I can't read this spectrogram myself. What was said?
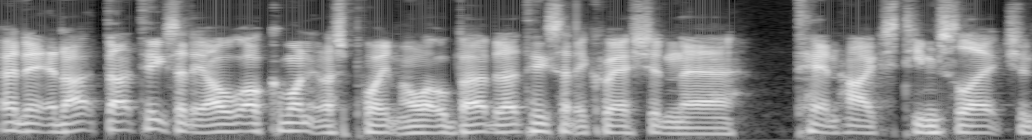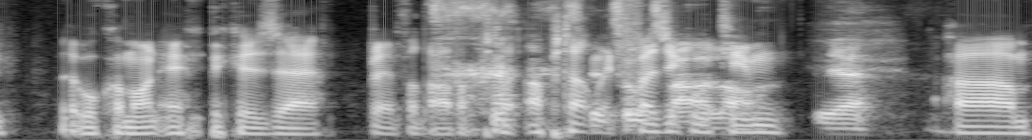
and it, that that takes it. I'll, I'll come on to this point in a little bit, but that takes into question uh, Ten Hag's team selection that we'll come on to because uh, Brentford are a, a particularly physical about a lot. team. Yeah. Um,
